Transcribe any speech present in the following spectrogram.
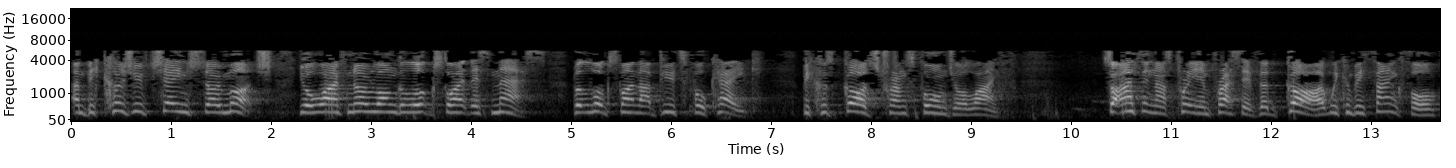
And because you've changed so much, your life no longer looks like this mess, but looks like that beautiful cake because God's transformed your life. So I think that's pretty impressive that God, we can be thankful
